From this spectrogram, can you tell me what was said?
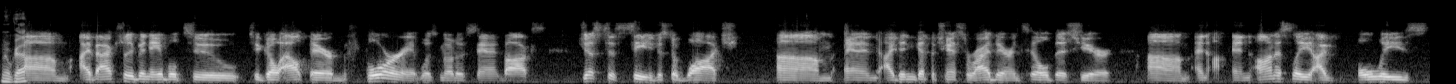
Okay. Um, I've actually been able to to go out there before it was Moto Sandbox just to see, just to watch. Um, and I didn't get the chance to ride there until this year. Um, and and honestly, I've always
